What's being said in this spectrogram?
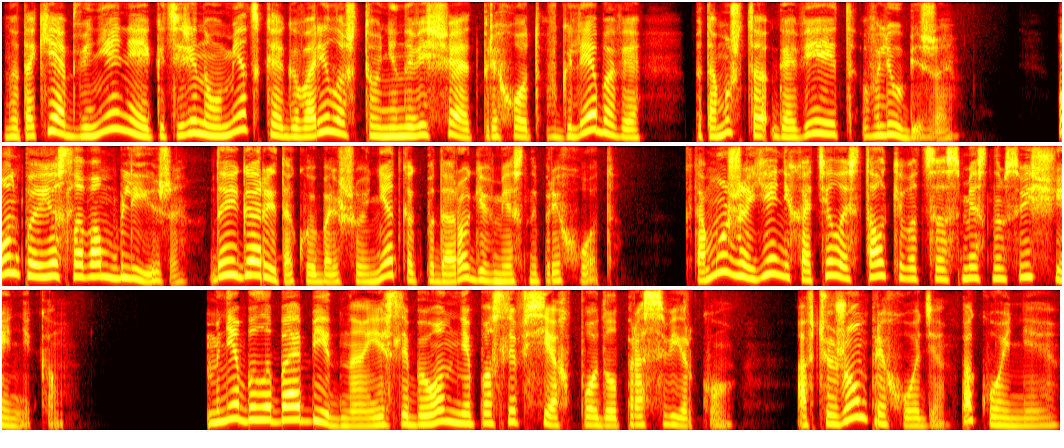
На такие обвинения Екатерина Умецкая говорила, что не навещает приход в Глебове, потому что говеет в Любеже. Он, по ее словам, ближе, да и горы такой большой нет, как по дороге в местный приход. К тому же ей не хотелось сталкиваться с местным священником. Мне было бы обидно, если бы он мне после всех подал просвирку, а в чужом приходе покойнее,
